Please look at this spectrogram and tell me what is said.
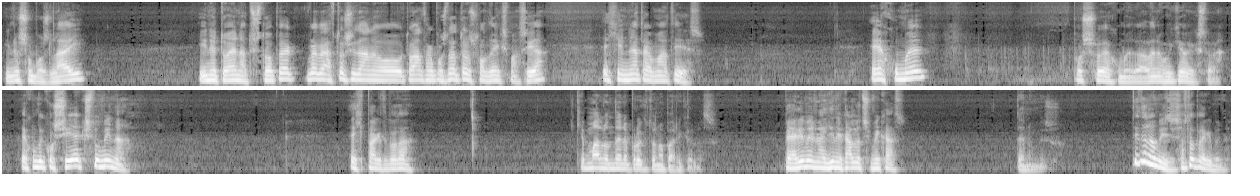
είναι ο Σομποσλάι, είναι το ένα του στόπερ. Βέβαια αυτός ήταν ο, το άνθρωπος τώρα, τέλος πάντων δεν έχει σημασία. Έχει εννέα τραυματίες. Έχουμε. Πόσο έχουμε τώρα, δεν έχω και όρεξη τώρα. Έχουμε 26 του μήνα. Έχει πάρει τίποτα; Και μάλλον δεν επρόκειτο να πάρει κιόλας. Περίμενε να γίνει καλό τσιμικά. Δεν νομίζω. Τι δεν νομίζεις, αυτό περίμενε.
